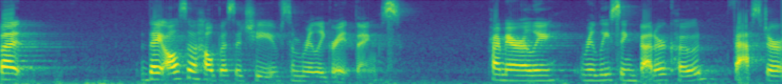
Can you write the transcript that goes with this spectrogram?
But they also help us achieve some really great things, primarily releasing better code faster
